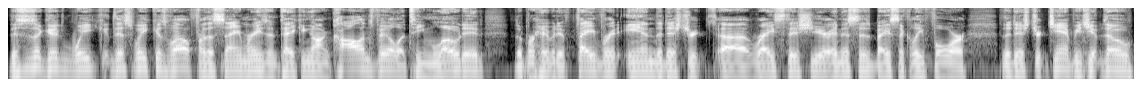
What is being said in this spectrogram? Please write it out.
this is a good week this week as well for the same reason. Taking on Collinsville, a team loaded, the prohibitive favorite in the district uh, race this year, and this is basically for the district championship. Though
